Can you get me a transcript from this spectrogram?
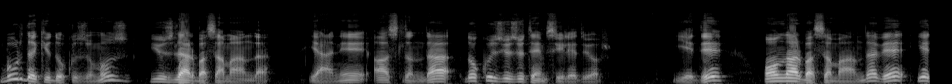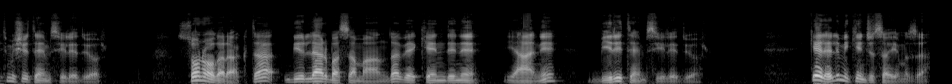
Buradaki 9'umuz yüzler basamağında. Yani aslında 900'ü temsil ediyor. 7, onlar basamağında ve 70'i temsil ediyor. Son olarak da birler basamağında ve kendini yani 1'i temsil ediyor. Gelelim ikinci sayımıza.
